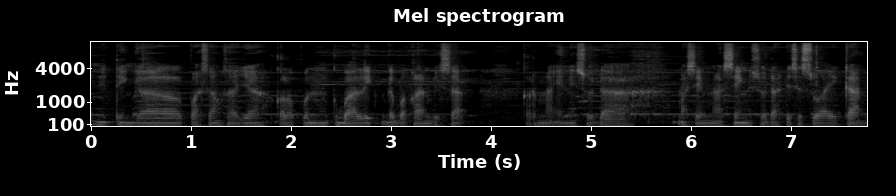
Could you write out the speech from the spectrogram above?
ini tinggal pasang saja kalaupun kebalik nggak bakalan bisa karena ini sudah masing-masing sudah disesuaikan.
